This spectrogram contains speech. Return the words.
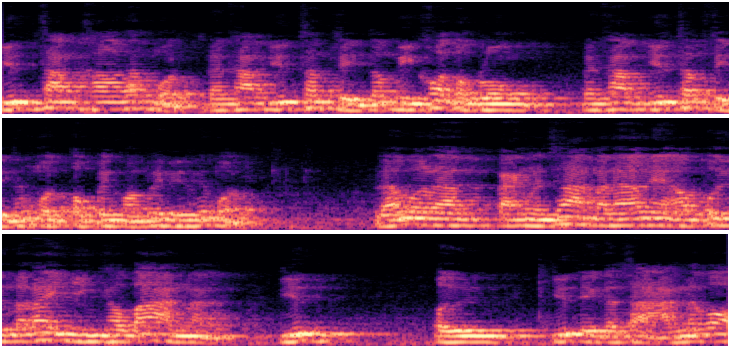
ยึดทรัพย์เขาทั้งหมดนะครับ ยึดทรัพย์สินต้องมีข้อตกลงนะครับ ยึดทรัพย์สินทั้งหมดตกเป็นของแผ่นดินทั้งหมด แล้วเวลาแปลงสัญชาติมาแล้วเนี่ยเอาปืนมาไล่ยิงชาวบ้านมายึด ปืนยึดเอกสารแล้วก็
